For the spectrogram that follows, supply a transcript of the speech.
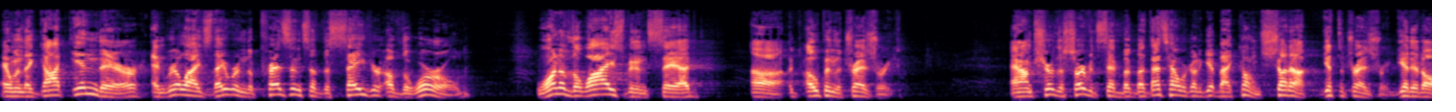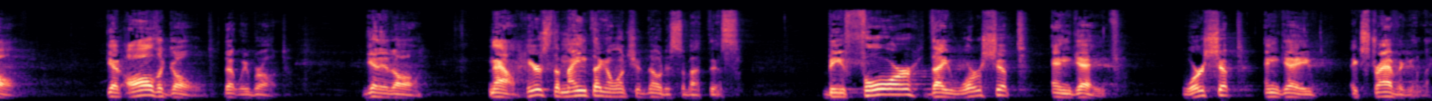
And when they got in there and realized they were in the presence of the Savior of the world, one of the wise men said, uh, Open the treasury. And I'm sure the servant said, but, but that's how we're going to get back home. Shut up. Get the treasury. Get it all. Get all the gold that we brought. Get it all. Now, here's the main thing I want you to notice about this. Before they worshiped and gave, worshiped and gave, extravagantly.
